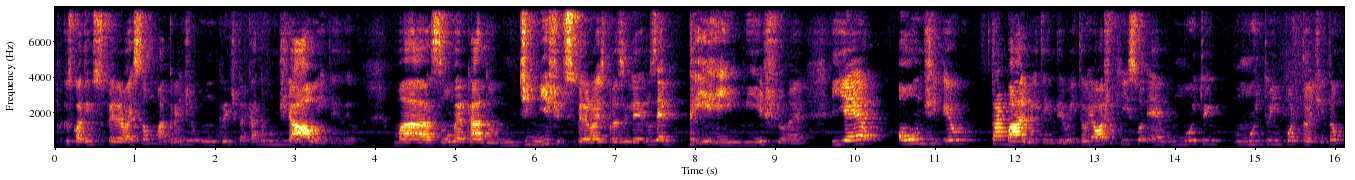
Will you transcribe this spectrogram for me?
porque os quadrinhos super-heróis são uma grande, um grande mercado mundial, entendeu? mas o mercado de nicho de super-heróis brasileiros é bem nicho, né? E é onde eu trabalho, entendeu? Então eu acho que isso é muito, muito importante. Então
